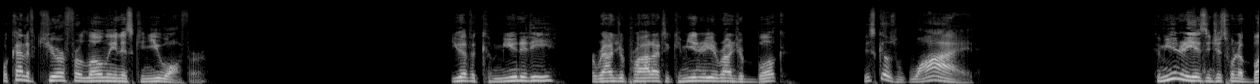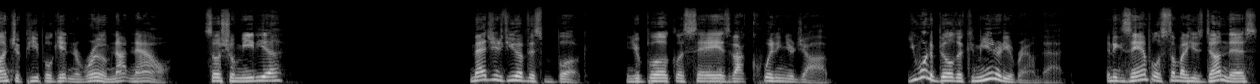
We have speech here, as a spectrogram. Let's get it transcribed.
What kind of cure for loneliness can you offer? Do you have a community around your product, a community around your book? This goes wide. Community isn't just when a bunch of people get in a room, not now. Social media. Imagine if you have this book, and your book, let's say, is about quitting your job. You want to build a community around that. An example of somebody who's done this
